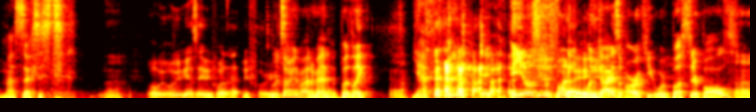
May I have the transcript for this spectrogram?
I'm not sexist. No. What were, what were you gonna say before that? Before We We're talking about Amanda, but like, Oh. yeah. and you know what's even funny? Sorry. When guys argue or bust their balls, uh huh.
